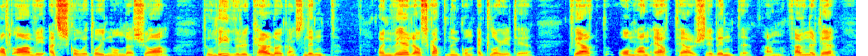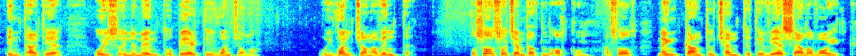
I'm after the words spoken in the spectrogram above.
Halt av vi elskove tøyden hun lær sjå, to liver i kærløkans lint, og en ver av skapningen ekløyer til, kvært om han ættar seg vinte. Han fevner til, inntar til, og i søgne mynt og ber til vantjana. Og i vantjana vinte. Og så, så kommer det til åkken. Altså, mengan du kjente til vesela voik,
